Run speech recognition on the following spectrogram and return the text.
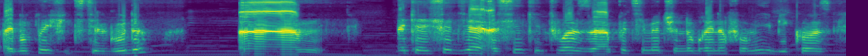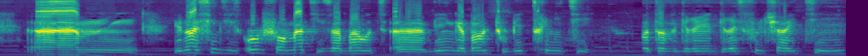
I don't know if it's still good. Um, like I said, yeah, I think it was uh, pretty much a no-brainer for me because, um, you know, I think this whole format is about uh, being able to beat Trinity, out of great, Graceful Charity,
